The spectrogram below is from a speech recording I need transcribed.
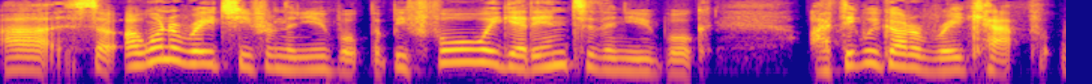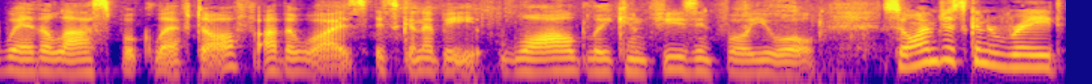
Uh, so I want to read to you from the new book, but before we get into the new book, I think we've got to recap where the last book left off. Otherwise, it's going to be wildly confusing for you all. So I'm just going to read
